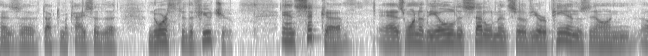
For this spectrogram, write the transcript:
as uh, Dr. Mackay said, the north to the future. And Sitka, as one of the oldest settlements of Europeans on, uh,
